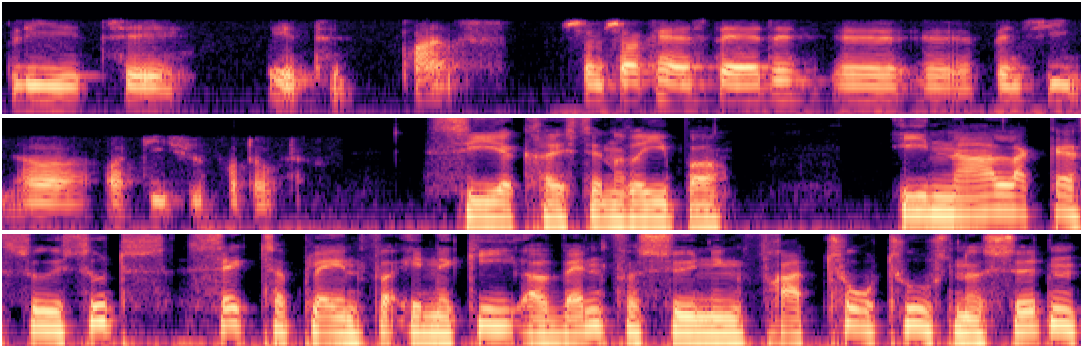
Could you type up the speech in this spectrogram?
blive til et som så kan erstatte øh, øh, benzin- og, og dieselprodukter. Siger Christian Riber. I Naalakkersuisuts sektorplan for energi og vandforsyning fra 2017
